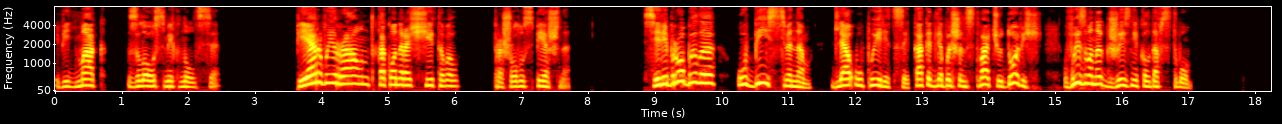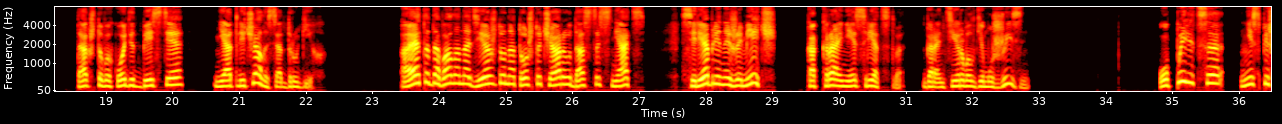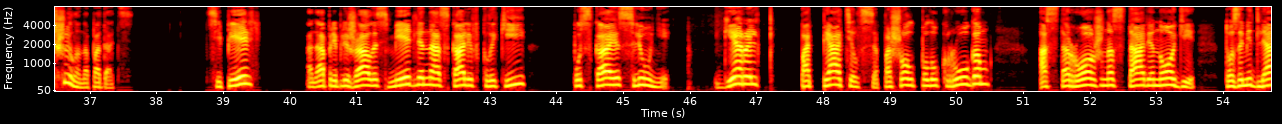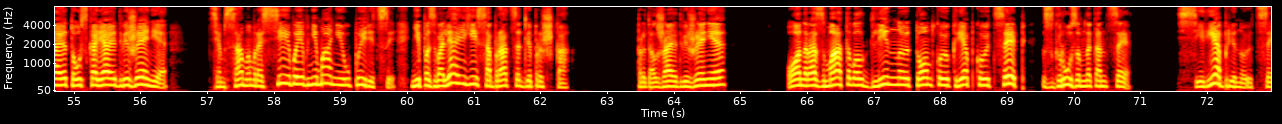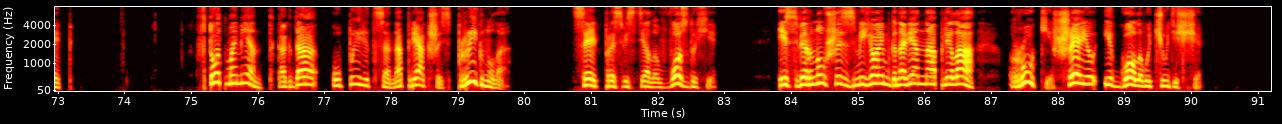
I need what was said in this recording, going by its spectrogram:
Ведьмак зло усмехнулся. Первый раунд, как он и рассчитывал, прошел успешно. Серебро было убийственным для упырицы, как и для большинства чудовищ, вызванных к жизни колдовством. Так что, выходит, бестия не отличалась от других. А это давало надежду на то, что чары удастся снять. Серебряный же меч, как крайнее средство, гарантировал ему жизнь. Упырица не спешила нападать. Теперь она приближалась, медленно оскалив клыки, пуская слюни. Геральт попятился, пошел полукругом, осторожно ставя ноги, то замедляя, то ускоряя движение, тем самым рассеивая внимание упырицы, не позволяя ей собраться для прыжка. Продолжая движение, он разматывал длинную, тонкую, крепкую цепь с грузом на конце, серебряную цепь. В тот момент, когда упырица, напрягшись, прыгнула, цепь просвистела в воздухе и, свернувшись змеей, мгновенно оплела руки, шею и голову чудища.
